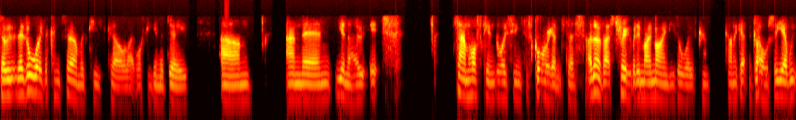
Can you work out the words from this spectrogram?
So there's always a concern with Keith Curle, like what's he going to do? Um, and then you know it's Sam Hoskins always seems to score against us. I don't know if that's true, but in my mind he's always can kind of get the goal. So yeah, we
